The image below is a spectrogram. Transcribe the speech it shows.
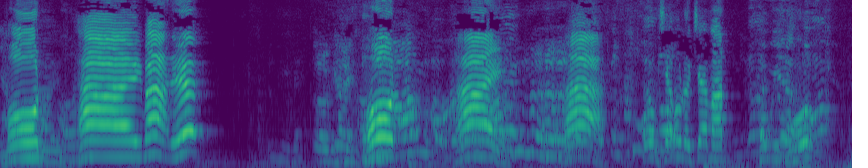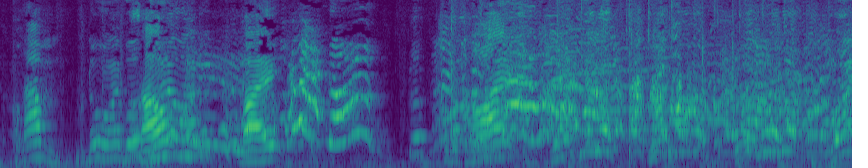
một hai ba đếm một hai ba không che không được che mặt Không ý là không. năm Đâu rồi, Phương? sáu bảy nói Nói,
